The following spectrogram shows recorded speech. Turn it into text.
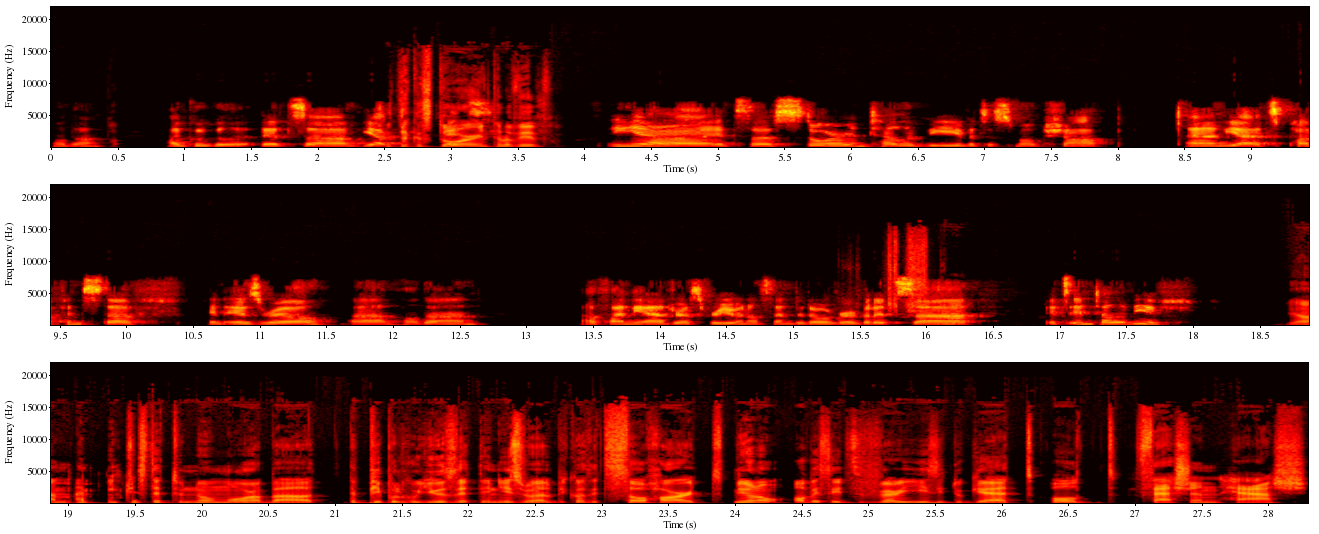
Hold on. I'll Google it. It's, um, yep. It's like a store in Tel Aviv. Yeah, it's a store in Tel Aviv. It's a smoke shop. And yeah, it's Puffin Stuff in Israel. Um, hold on. I'll find the address for you and I'll send it over. But it's uh Sure. it's in Tel Aviv. Yeah, I'm, I'm interested to know more about the people who use it in Israel because it's so hard. You know, obviously, it's very easy to get old fashioned hash,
